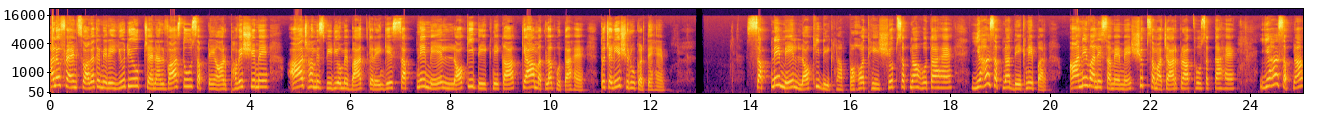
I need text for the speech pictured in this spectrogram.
हेलो फ्रेंड्स स्वागत है मेरे यूट्यूब चैनल वास्तु सपने और भविष्य में। आज हम इस वीडियो में बात करेंगे सपने में लौकी देखने का क्या मतलब होता है। तो चलिए शुरू करते हैं। सपने में लौकी देखना बहुत ही शुभ सपना होता है। यह सपना देखने पर आने वाले समय में शुभ समाचार प्राप्त हो सकता है। यह सपना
